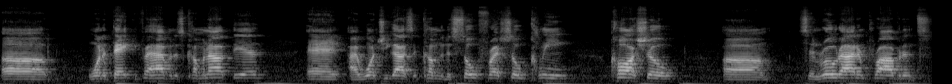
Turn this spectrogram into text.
Uh, want to thank you for having us coming out there, and I want you guys to come to the So Fresh, So Clean car show um, it's in Rhode Island, Providence,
